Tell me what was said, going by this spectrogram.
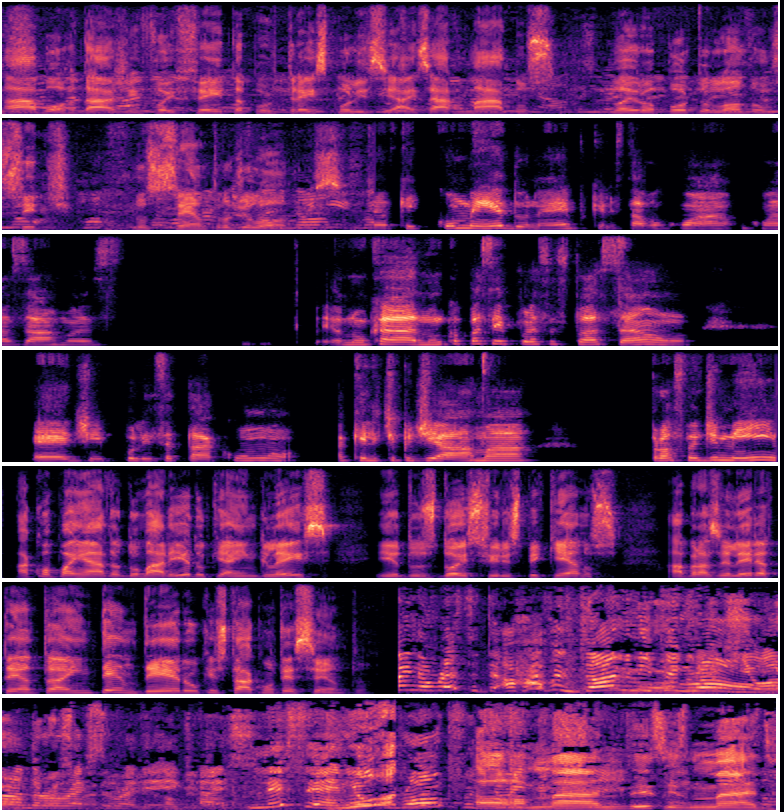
A abordagem foi feita por três policiais armados no aeroporto London City, no centro de Londres. Eu fiquei com medo, né? Porque eles estavam com, a, com as armas. Eu nunca, nunca passei por essa situação é, de polícia estar tá com aquele tipo de arma próxima de mim. Acompanhada do marido, que é inglês, e dos dois filhos pequenos, a brasileira tenta entender o que está acontecendo. I haven't done anything wrong. You are under arrest already, okay? Listen, you're wrong for doing Oh man, this is mad.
